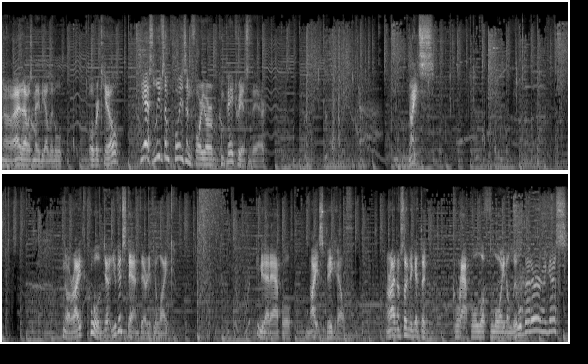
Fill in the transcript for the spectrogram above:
Alright, that was maybe a little overkill. Yes, leave some poison for your compatriots there. Nice. Alright, cool. You can stand there if you like. Give me that apple. Nice, big health. Alright, I'm starting to get the grapple of Floyd a little better, I guess.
